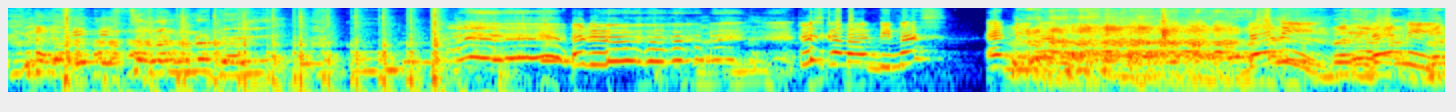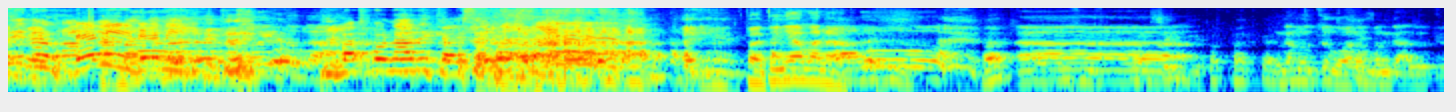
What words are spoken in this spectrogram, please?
Jangan menodai aku. Aduh. Terus kalau Dimas? Eh Dimas. Dani, Dani, Dani, Dani. Dimas Ponari guys. batunya mana eh, nggak lucu walaupun nggak lucu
